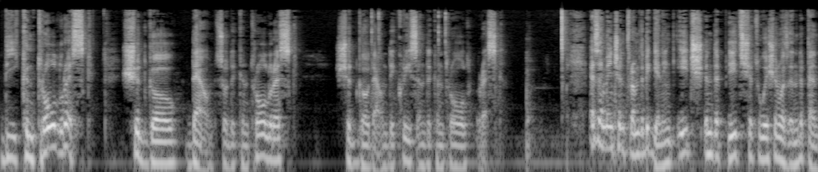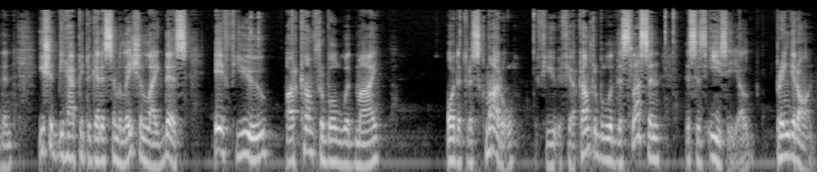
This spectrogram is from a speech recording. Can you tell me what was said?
the control risk should go down. So the control risk should go down, decrease in the control risk. As I mentioned from the beginning, each, the, each situation was independent. You should be happy to get a simulation like this if you are comfortable with my audit risk model. If you if you're comfortable with this lesson, this is easy. I'll bring it on.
